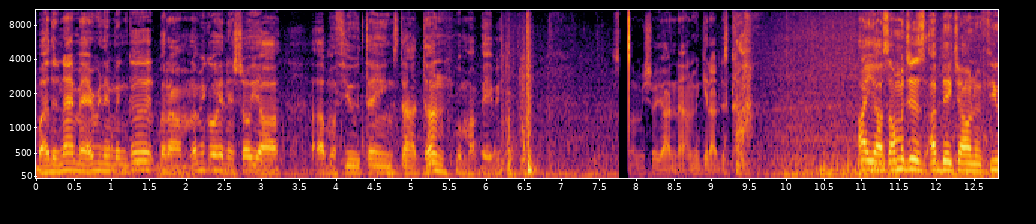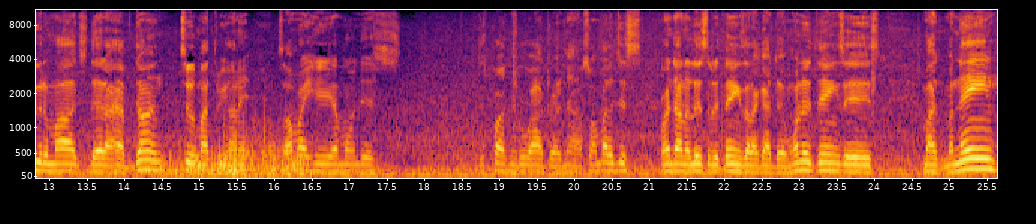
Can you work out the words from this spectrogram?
But other than that, man, everything been good. But um, let me go ahead and show y'all um, a few things that I've done with my baby. So let me show y'all now. Let me get out this car. All right, y'all. So I'm gonna just update y'all on a few of the mods that I have done to my 300. So I'm right here. I'm on this this parking garage right now. So I'm about to just run down the list of the things that I got done. One of the things is my my name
